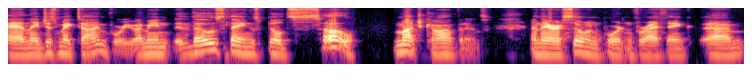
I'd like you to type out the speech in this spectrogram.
and they just make time for you i mean those things build so much confidence and they are so important for i think um,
